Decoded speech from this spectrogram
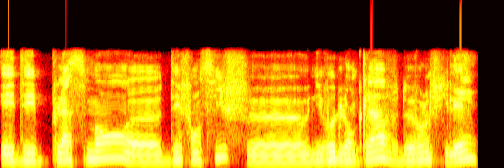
et des placements euh, défensifs euh, au niveau de l'enclave devant le filet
